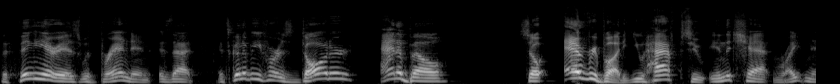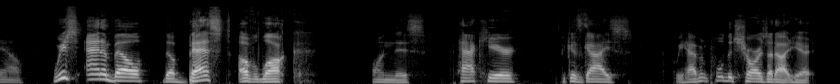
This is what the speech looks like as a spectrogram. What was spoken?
the thing here is with Brandon is that it's going to be for his daughter, Annabelle. So everybody, you have to, in the chat right now, wish Annabelle the best of luck on this pack here. Because, guys, we haven't pulled the Charizard out yet.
